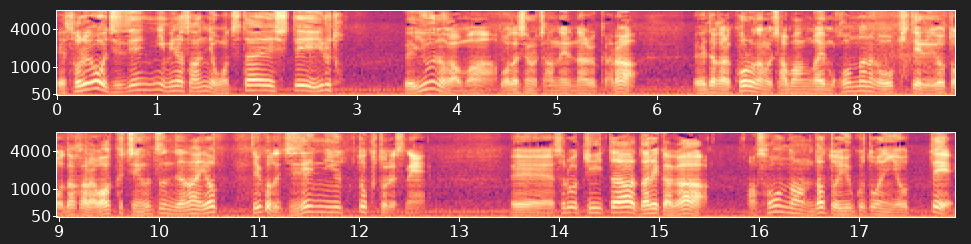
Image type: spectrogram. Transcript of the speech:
えそれを事前に皆さんにお伝えしていると、えいうのがまあ私のチャンネルになるから、えだからコロナの茶番買いもこんなのが起きてるよと、だからワクチン打つんじゃないよっていうことを事前に言っとくとですね、えーそれを聞いた誰かが、あ、そうなんだということによって、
